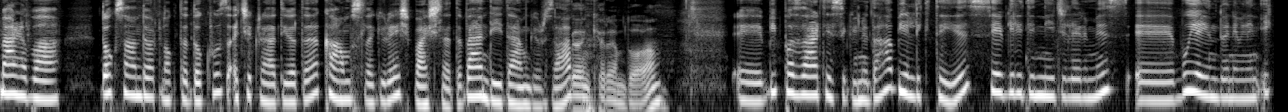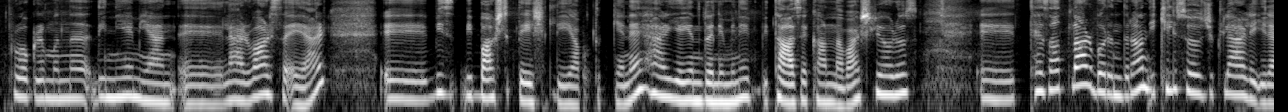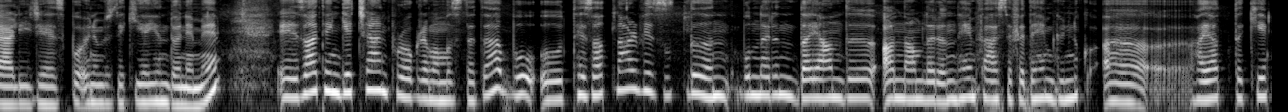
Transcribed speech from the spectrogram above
Merhaba, 94.9 Açık Radyo'da Kamus'la Güreş başladı. Ben Didem Gürzap. Ben Kerem Doğan. Ee, bir pazartesi günü daha birlikteyiz. Sevgili dinleyicilerimiz e, bu yayın döneminin ilk programını dinleyemeyenler varsa eğer e, biz bir başlık değişikliği yaptık gene. Her yayın dönemini bir taze kanla başlıyoruz. E, tezatlar barındıran ikili sözcüklerle ilerleyeceğiz bu önümüzdeki yayın dönemi. E, zaten geçen programımızda da bu e, tezatlar ve zıtlığın bunların dayandığı anlamların hem felsefede hem günlük e, hayattaki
